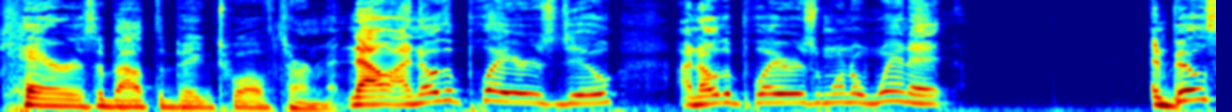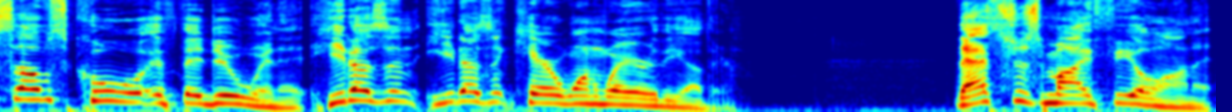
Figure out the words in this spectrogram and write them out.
cares about the Big 12 tournament. Now, I know the players do. I know the players want to win it. And Bill Self's cool if they do win it. He doesn't he doesn't care one way or the other. That's just my feel on it.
